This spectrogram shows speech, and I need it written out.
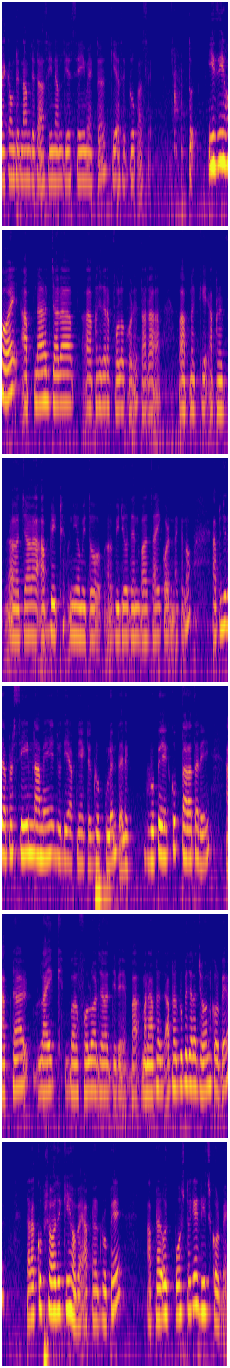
অ্যাকাউন্টের নাম যেটা আছে, এই নাম দিয়ে সেম একটা কি আছে গ্রুপ আছে। তো ইজি হয় আপনার যারা, আপনাকে যারা ফলো করে, তারা বা আপনাকে, আপনার যারা আপডেট নিয়মিত ভিডিও দেন বা যাই করেন না কেন, আপনি যদি আপনার সেম নামে যদি আপনি একটা গ্রুপ খুলেন, তাহলে গ্রুপে খুব তাড়াতাড়ি আপনার লাইক বা ফলোয়ার যারা দিবে বা মানে আপনার আপনার গ্রুপে যারা জয়েন করবে, তারা খুব সহজে কি হবে? আপনার গ্রুপে আপনার ওই পোস্টটাকে রিচ করবে।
